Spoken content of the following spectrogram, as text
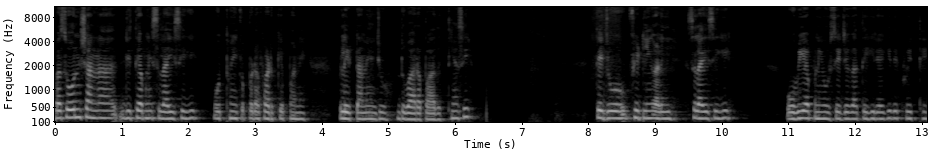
ਬਸ ਉਹ ਨਿਸ਼ਾਨਾ ਜਿੱਥੇ ਆਪਣੀ ਸਿਲਾਈ ਸੀਗੀ, ਉੱਥੋਂ ਹੀ ਕੱਪੜਾ ਫੜ ਕੇ ਆਪਾਂ ਨੇ ਪਲੇਟਾਂ ਨੇ ਜੋ ਦੁਬਾਰਾ ਪਾ ਦਿੱਤੀਆਂ ਸੀ। ਤੇ ਜੋ ਫਿਟਿੰਗ ਵਾਲੀ ਸਿਲਾਈ ਸੀਗੀ, ਉਹ ਵੀ ਆਪਣੀ ਉਸੇ ਜਗ੍ਹਾ ਤੇ ਹੀ ਰਹਿ ਗਈ, ਦੇਖੋ ਇੱਥੇ।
